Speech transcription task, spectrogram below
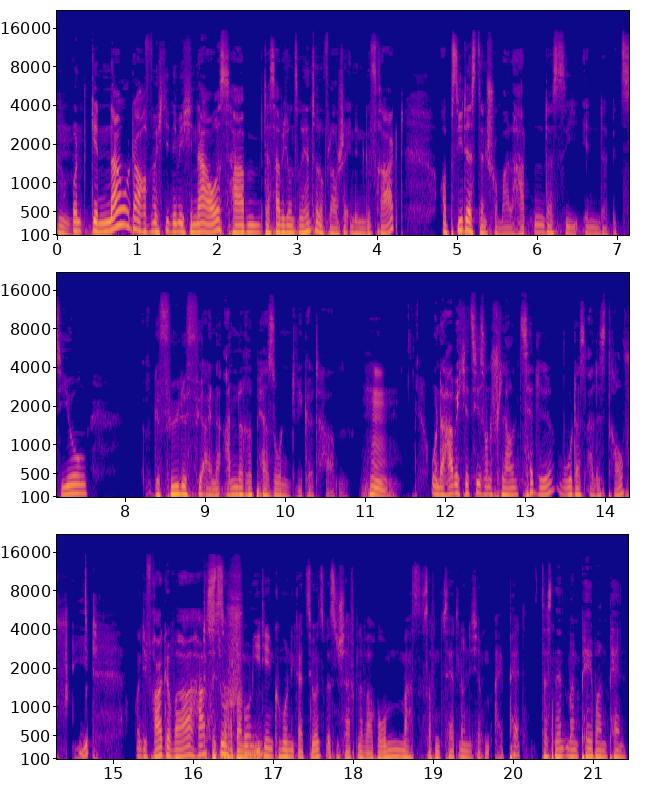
Hm. Und genau darauf möchte ich nämlich hinaus haben, das habe ich unsere HinterhoflauscherInnen gefragt, ob sie das denn schon mal hatten, dass sie in der Beziehung Gefühle für eine andere Person entwickelt haben. Hm. Und da habe ich jetzt hier so einen schlauen Zettel, wo das alles draufsteht. Und die Frage war, hast Bist du du aber schon, Medienkommunikationswissenschaftler, warum machst du es auf dem Zettel und nicht auf dem iPad? das nennt man Paper and Pen.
